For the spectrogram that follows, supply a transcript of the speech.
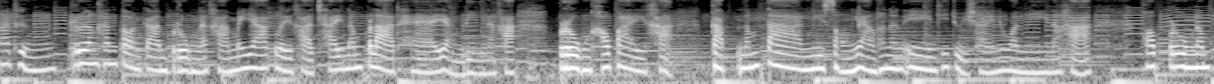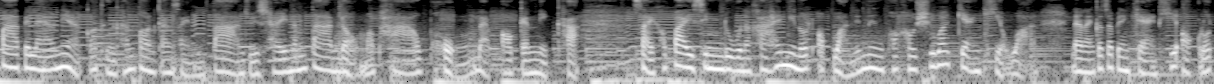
มาถึงเรื่องขั้นตอนการปรุงนะคะ ไม่ยากเลยค่ะ ใช้น้ำปลาแท้อย่างดีนะคะ ปรุงเข้าไปค่ะ กับน้ำตาลมี 2 อย่างเท่านั้นเองที่จุ๋ยใช้ในวันนี้นะคะ พอปรุงน้ำปลาไปแล้วเนี่ยก็ถึงขั้นตอนการใส่น้ำตาล จุ๋ยใช้น้ำตาลดอกมะพร้าวผงแบบออร์แกนิกค่ะ ใส่เข้าไปซิมดูนะคะ ให้มีรสออกหวานนิดนึง เพราะเขาชื่อว่าแกงเขียวหวาน ดังนั้นก็จะเป็นแกงที่ออกรส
